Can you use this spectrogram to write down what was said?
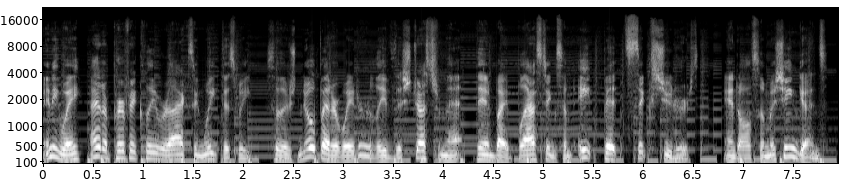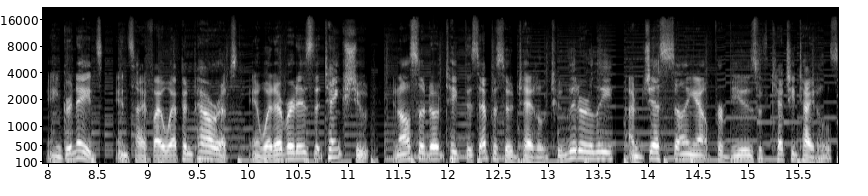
Anyway, I had a perfectly relaxing week this week, so there's no better way to relieve the stress from that than by blasting some 8 bit 6 shooters, and also machine guns, and grenades, and sci fi weapon power ups, and whatever it is that tanks shoot. And also, don't take this episode title too literally, I'm just selling out for views with catchy titles.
